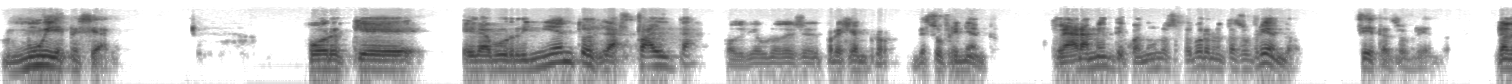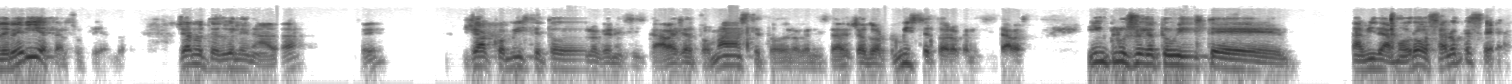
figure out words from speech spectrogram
muy especial, porque el aburrimiento es la falta, podría uno decir, por ejemplo, de sufrimiento. Claramente cuando uno se aburre no está sufriendo, sí está sufriendo. No debería estar sufriendo. Ya no te duele nada, ya comiste todo lo que necesitabas, ya tomaste todo lo que necesitabas, ya dormiste todo lo que necesitabas. Incluso ya tuviste una vida amorosa, lo que sea.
